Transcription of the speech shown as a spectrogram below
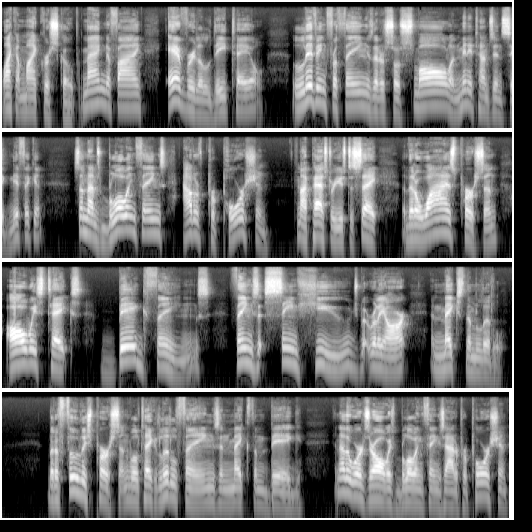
like a microscope, magnifying every little detail, living for things that are so small and many times insignificant, sometimes blowing things out of proportion. My pastor used to say that a wise person always takes big things, things that seem huge but really aren't, and makes them little. But a foolish person will take little things and make them big. In other words, they're always blowing things out of proportion.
